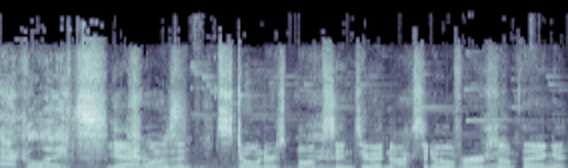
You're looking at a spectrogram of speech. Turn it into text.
acolytes. Yeah, one of the stoners bumps Yeah. into it, knocks it over or Yeah. something.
